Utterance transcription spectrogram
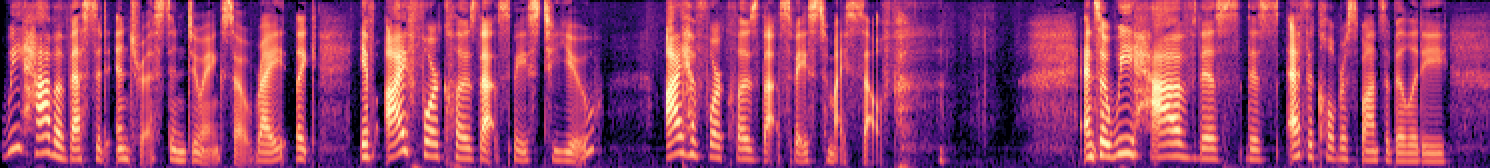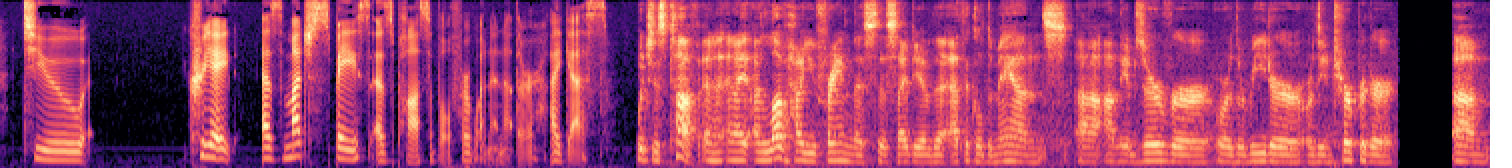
We have a vested interest in doing so, right? Like, if I foreclose that space to you, I have foreclosed that space to myself. and so we have this this ethical responsibility to create as much space as possible for one another, I guess. Which is tough. And, and I, I, love how you frame this this idea of the ethical demands uh, on the observer or the reader or the interpreter. Um,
